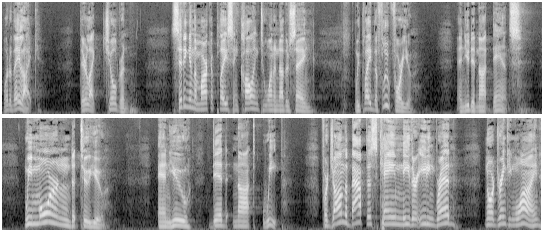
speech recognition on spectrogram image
What are they like? They're like children, sitting in the marketplace and calling to one another, saying, We played the flute for you, and you did not dance. We mourned to you, and you did not weep. For John the Baptist came neither eating bread nor drinking wine,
